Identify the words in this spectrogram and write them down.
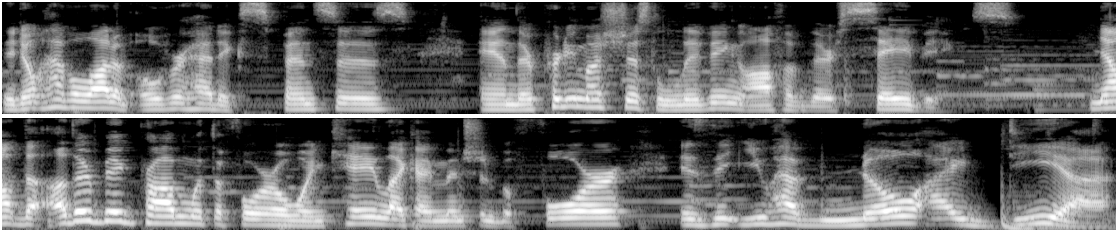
They don't have a lot of overhead expenses, and they're pretty much just living off of their savings. Now, the other big problem with the 401k, like I mentioned before, is that you have no idea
